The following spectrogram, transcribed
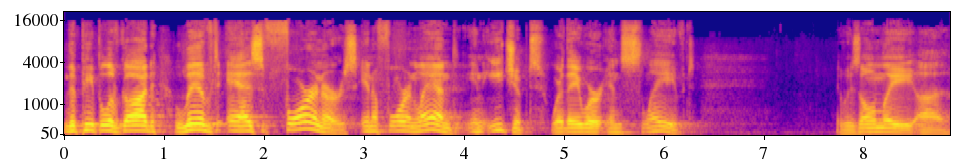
The people of God lived as foreigners in a foreign land in Egypt where they were enslaved. It was only uh,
